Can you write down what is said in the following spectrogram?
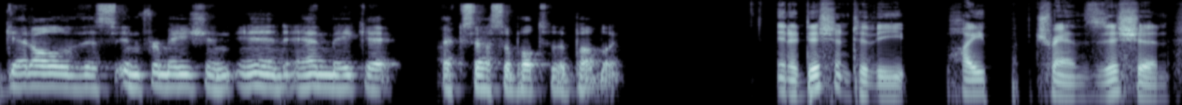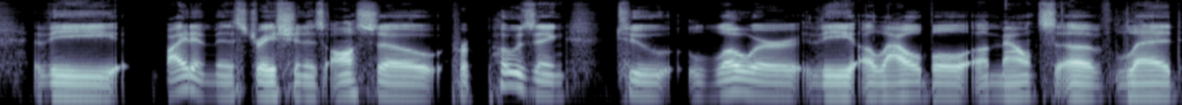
get all of this information in and make it accessible to the public. In addition to the pipe transition the Biden administration is also proposing to lower the allowable amounts of lead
